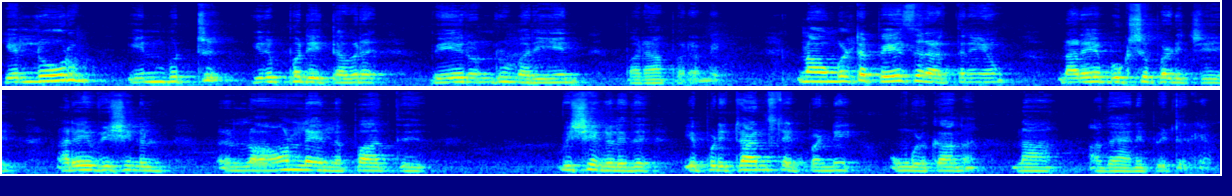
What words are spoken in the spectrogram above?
எல்லோரும் இன்புற்று இருப்பதை தவிர வேறொன்றும் அறியேன் பராபரமே. நான் உங்கள்கிட்ட பேசுகிற அத்தனையும் நிறைய புக்ஸு படித்து நிறைய விஷயங்கள் ஆன்லைனில் பார்த்து விஷயங்கள் இது. எப்படி டிரான்ஸ்லேட் பண்ணி உங்களுக்காக நான் அதை அனுப்பிட்டுருக்கேன்.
